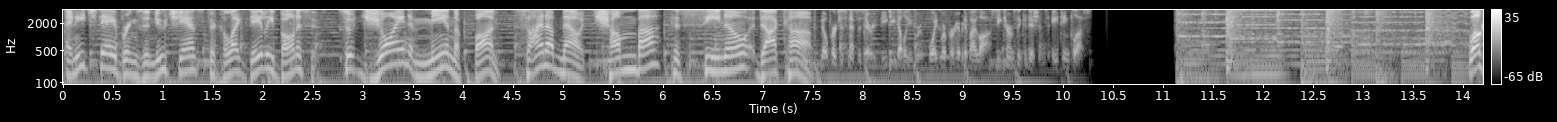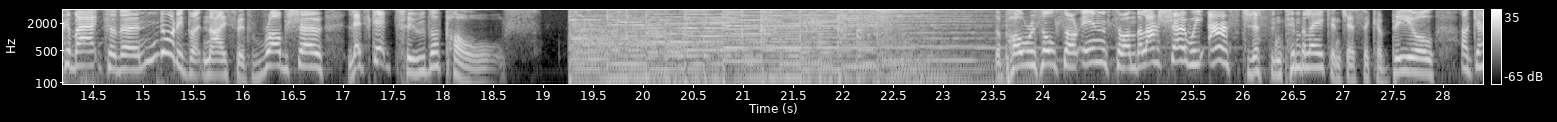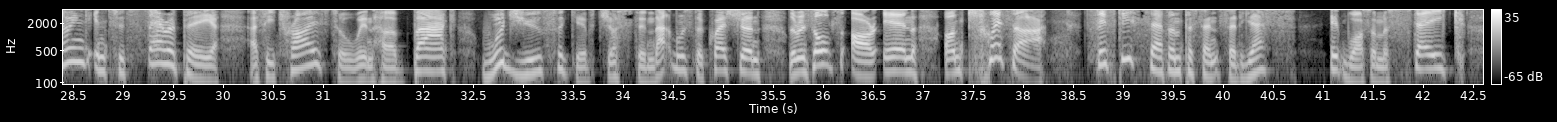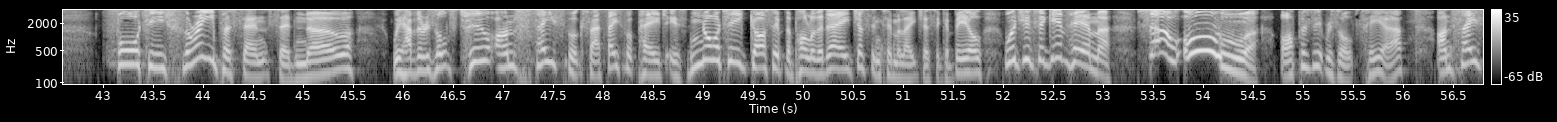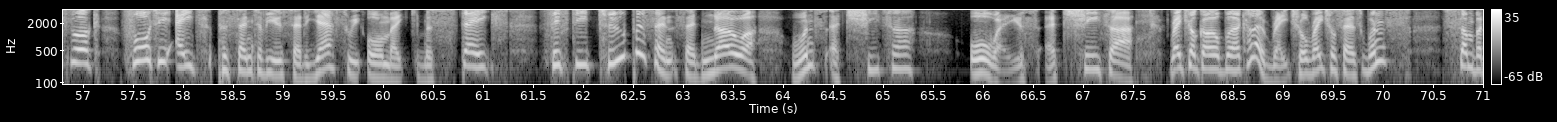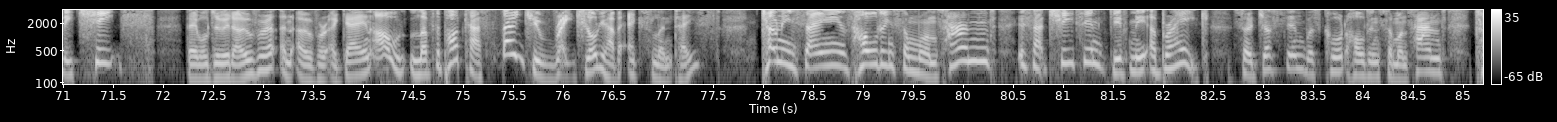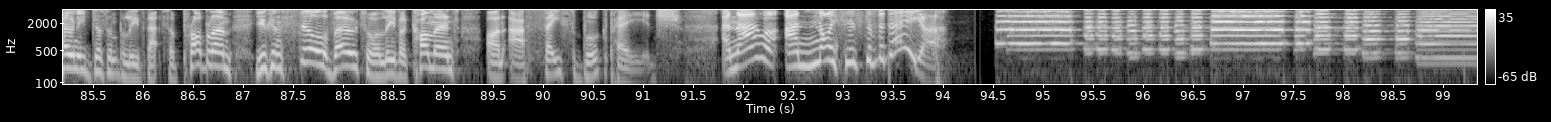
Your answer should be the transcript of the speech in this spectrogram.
And each day brings a new chance to collect daily bonuses. So join me in the fun. Sign up now at chumbacasino.com. No purchase necessary. VGW Group. Void were prohibited by law. See terms and conditions. 18 plus. Welcome back to the Naughty But Nice with Rob show. Let's get to the polls. The poll results are in. So on the last show, we asked Justin Timberlake and Jessica Biel are going into therapy as he tries to win her back. Would you forgive Justin? That was the question. The results are in on Twitter. 57% said yes, it was a mistake. 43% said no. We have the results too on Facebook. So our Facebook page is Naughty Gossip, the poll of the day. Justin Timberlake, Jessica Biel. Would you forgive him? So, ooh, opposite results here. On Facebook, 48% of you said yes, we all make mistakes. 52% said no, once a cheater, always a cheater. Rachel Goldberg, hello, Rachel. Rachel says, once somebody cheats, they will do it over and over again. Oh, love the podcast. Thank you, Rachel. You have excellent taste. Tony says, holding someone's hand, is that cheating? Give me a break. So Justin was caught holding someone's hand. Tony doesn't believe that's a problem. You can still vote or leave a comment on our Facebook page. And now, our nicest of the day.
